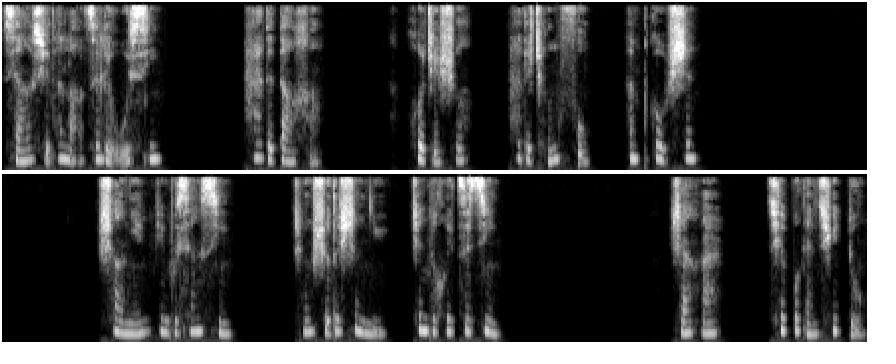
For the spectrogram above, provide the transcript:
想要学他老子柳无心，他的道行，或者说他的城府还不够深。少年并不相信成熟的圣女。真的会自尽，然而却不敢去赌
